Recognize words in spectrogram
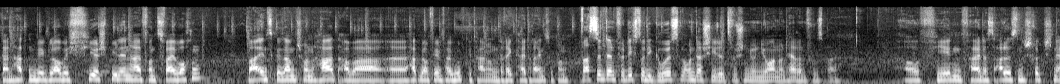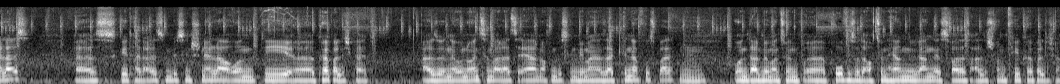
dann hatten wir, glaube ich, vier Spiele innerhalb von zwei Wochen. War insgesamt schon hart, aber äh, hat mir auf jeden Fall gut getan, um direkt halt reinzukommen. Was sind denn für dich so die größten Unterschiede zwischen Junioren- und Herrenfußball? Auf jeden Fall, dass alles einen Schritt schneller ist. Äh, es geht halt alles ein bisschen schneller und die äh, Körperlichkeit. Also in der U19 war das eher noch ein bisschen, wie man ja sagt, Kinderfußball. Mhm. Und dann, wenn man zu den äh, Profis oder auch zu den Herren gegangen ist, war das alles schon viel körperlicher.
